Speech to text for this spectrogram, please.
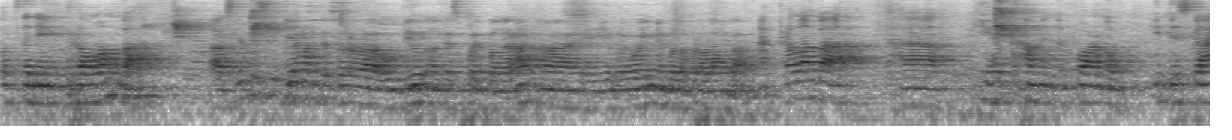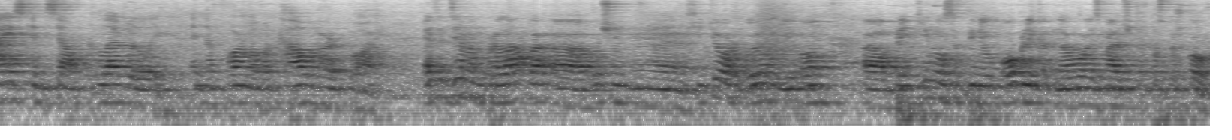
of the name Pralamba. А следующий демон, которого убил э, Господь Баларам, э, его его имя было Праламба. And Pralamba, uh, he had come in the form of, he disguised himself cleverly in the form of a cowherd boy. Этот демон Праламба э, очень м, хитер был, и он э, прикинулся, принял облик одного из мальчиков-пастушков.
